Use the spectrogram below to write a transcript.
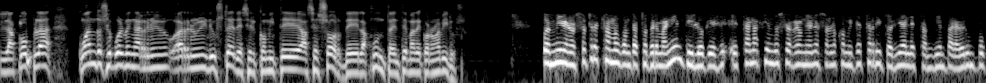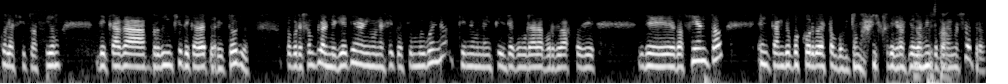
la copla. ¿Cuándo se vuelven a reunir, a reunir ustedes, el comité asesor de la Junta en tema de coronavirus? Pues mire, nosotros estamos en contacto permanente y lo que están haciéndose reuniones son los comités territoriales también para ver un poco la situación de cada provincia y de cada territorio. Pues, por ejemplo, Almería tiene una situación muy buena, tiene una incidencia acumulada por debajo de, de 200 en cambio, pues Córdoba está un poquito más alto, desgraciadamente, para nosotros.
